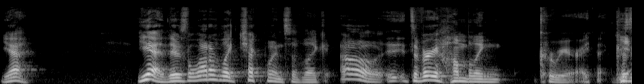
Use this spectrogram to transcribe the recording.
Yeah. Yeah, there's a lot of like checkpoints of like, oh, it's a very humbling career, I think. Because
